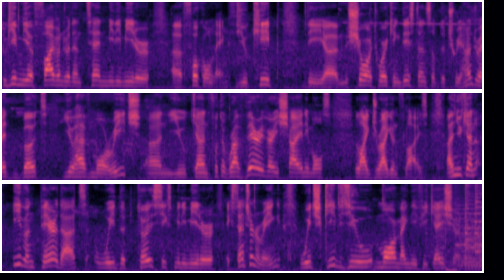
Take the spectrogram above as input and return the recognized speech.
to give me a 510 millimeter uh, focal length. You keep the um, short working distance of the 300, but you have more reach and you can photograph very, very shy animals like dragonflies. And you can even pair that with the 36 millimeter extension ring, which gives you more magnification.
